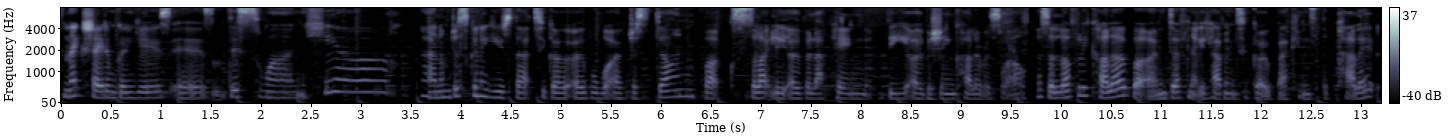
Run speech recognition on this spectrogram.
The next shade i'm going to use is this one here and I'm just going to use that to go over what I've just done but slightly overlapping the aubergine colour as well. That's a lovely colour but I'm definitely having to go back into the palette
